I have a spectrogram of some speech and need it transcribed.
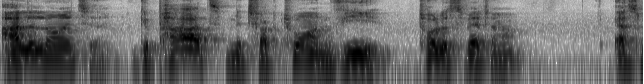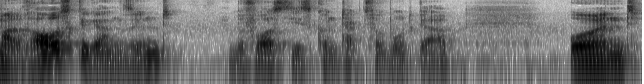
alle Leute, gepaart mit Faktoren wie tolles Wetter, erstmal rausgegangen sind, bevor es dieses Kontaktverbot gab, und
